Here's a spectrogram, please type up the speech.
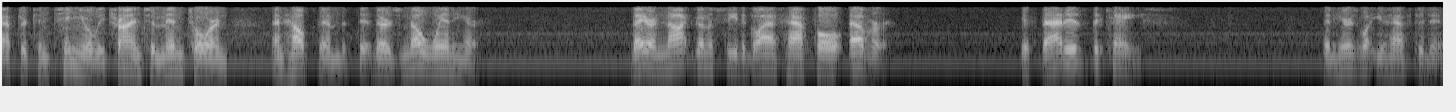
after continually trying to mentor and and help them that th- there's no win here. They are not going to see the glass half full ever. If that is the case, then here's what you have to do.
